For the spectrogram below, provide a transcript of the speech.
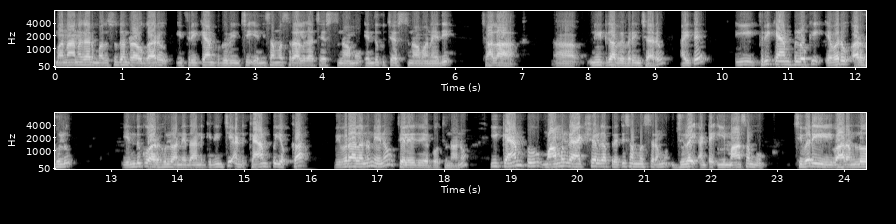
మా నాన్నగారు మధుసూదన్ రావు గారు ఈ ఫ్రీ క్యాంప్ గురించి ఎన్ని సంవత్సరాలుగా చేస్తున్నాము ఎందుకు చేస్తున్నాము అనేది చాలా నీట్గా వివరించారు. అయితే ఈ ఫ్రీ క్యాంప్లోకి ఎవరు అర్హులు ఎందుకు అర్హులు అనే దాని గురించి అండ్ క్యాంప్ యొక్క వివరాలను నేను తెలియజేయబోతున్నాను. ఈ క్యాంపు మామూలుగా యాక్చువల్గా ప్రతి సంవత్సరం జూలై అంటే ఈ మాసము చివరి వారంలో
